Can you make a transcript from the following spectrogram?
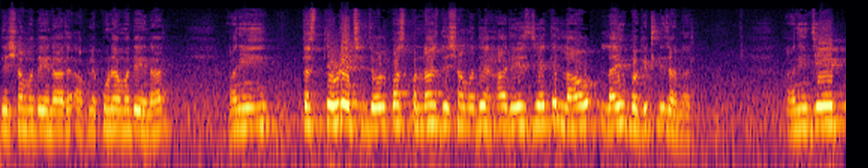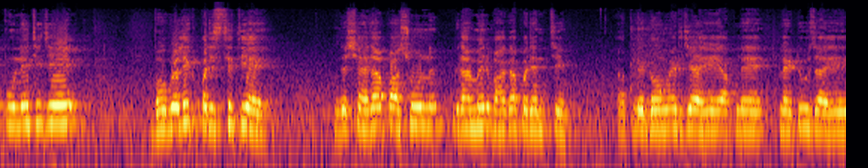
देशामध्ये येणार आपल्या पुण्यामध्ये येणार. आणि तस तेवढेच जवळपास पन्नास देशामध्ये हा रेस जे आहे ते लाव लाईव्ह बघितली जाणार. आणि जे पुण्याची जे भौगोलिक परिस्थिती आहे म्हणजे शहरापासून ग्रामीण भागापर्यंतची आपले डोंगर जे आहे आपले प्लेट्यूज आहे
